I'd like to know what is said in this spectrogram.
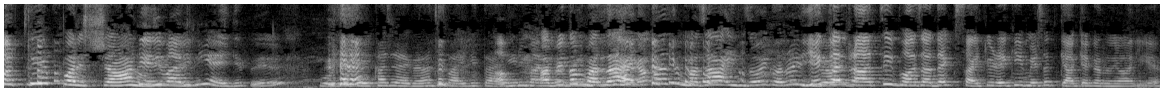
परेशान तेरी बारी नहीं आएगी फिर। देखा जाएगा जब आएगी तो आएगी। अभी तो मज़ा आएगा बस मज़ा इंजॉय करो ये कल रात से बहुत ज़्यादा एक्साइटेड है कि मेरे साथ क्या क्या करने वाली है।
